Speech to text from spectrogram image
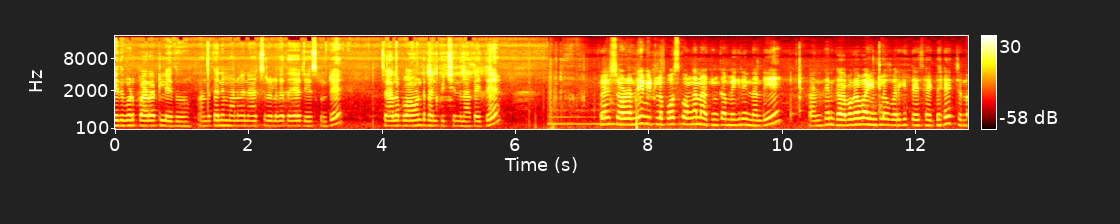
ఏది కూడా పడట్లేదు. అందుకని మనమే న్యాచురల్గా తయారు చేసుకుంటే చాలా బాగుంటుంది అనిపించింది నాకైతే. ఫ్రెండ్స్ చూడండి వీటిలో పోసుకోగా నాకు ఇంకా మిగిలిందండి. అందుకని గబగబా ఇంట్లో వరిగితేసి అయితే చిన్న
